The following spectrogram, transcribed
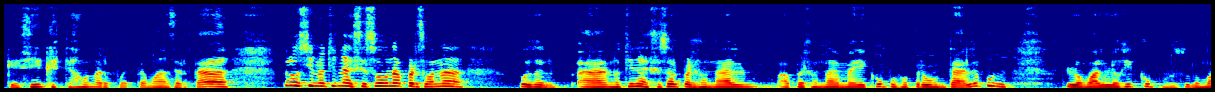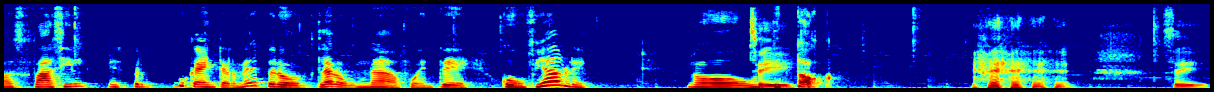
que sí, que te da una respuesta más acertada. Pero si no tiene acceso a una persona pues ah, no tiene acceso al personal, a personal médico, pues a preguntarle, pues lo más lógico, pues lo más fácil es buscar internet, pero claro, una fuente confiable, no un TikTok. sí,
